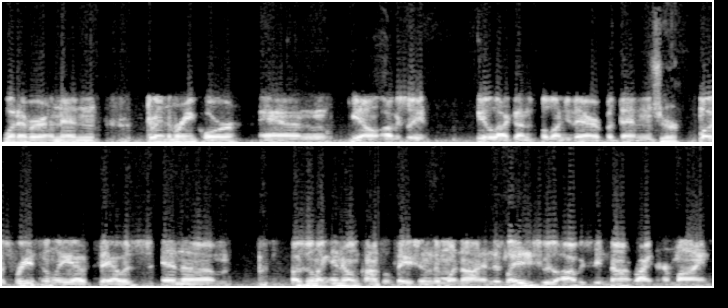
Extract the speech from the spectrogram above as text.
whatever, and then joining the Marine Corps, and you know, obviously you get a lot of guns pulled on you there. But then, Sure. most recently, I would say I was in um, I was doing like in-home consultations and whatnot, and this lady, she was obviously not right in her mind.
